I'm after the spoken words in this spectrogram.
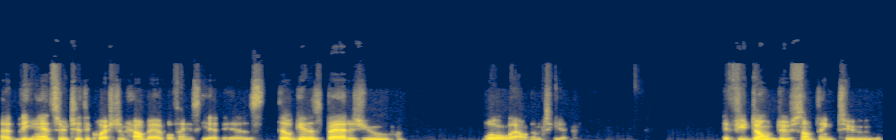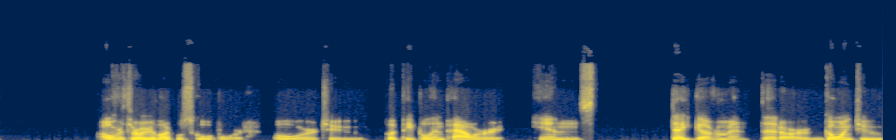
uh, the answer to the question, how bad will things get, is they'll get as bad as you will allow them to get. If you don't do something to overthrow your local school board or to put people in power in state government that are going to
